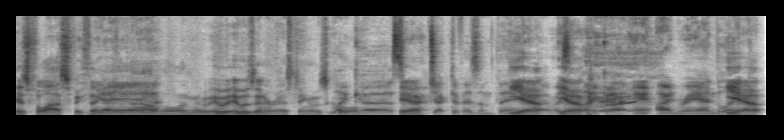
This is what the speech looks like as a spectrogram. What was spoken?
his philosophy thing Yeah, with the yeah, yeah. novel, and it, it was interesting. It was cool. like uh, some yeah, objectivism thing. Yeah, yeah. like uh, Ayn Rand. Like, yeah,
